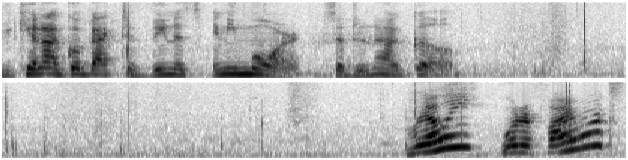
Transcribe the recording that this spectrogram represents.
you cannot go back to Venus anymore, so do not go. Really? Were there fireworks?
